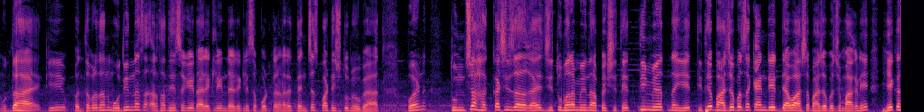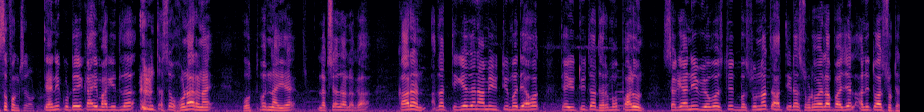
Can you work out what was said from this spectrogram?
मुद्दा हा आहे की पंतप्रधान मोदींनाच अर्थात हे सगळे डायरेक्टली इनडायरेक्टली सपोर्ट करणार आहेत त्यांच्याच पाठीशी तुम्ही उभे आहात. पण तुमच्या हक्काची जागा आहे जी तुम्हाला मिळणं अपेक्षित आहे ती मिळत नाहीये. तिथे भाजपचा कॅन्डिडेट द्यावा असं भाजपची मागणी आहे. हे कसं फंक्शन होतं? त्यांनी कुठेही काही मागितलं तसं होणार नाही. होत पण नाही आहे. लक्षात आलं का? कारण आता तिघेजण आम्ही युतीमध्ये आहोत. त्या युतीचा धर्म पाळून सगळ्यांनी व्यवस्थित बसूनच हा तिढा सोडवायला पाहिजे आणि तो आज सुटेल.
